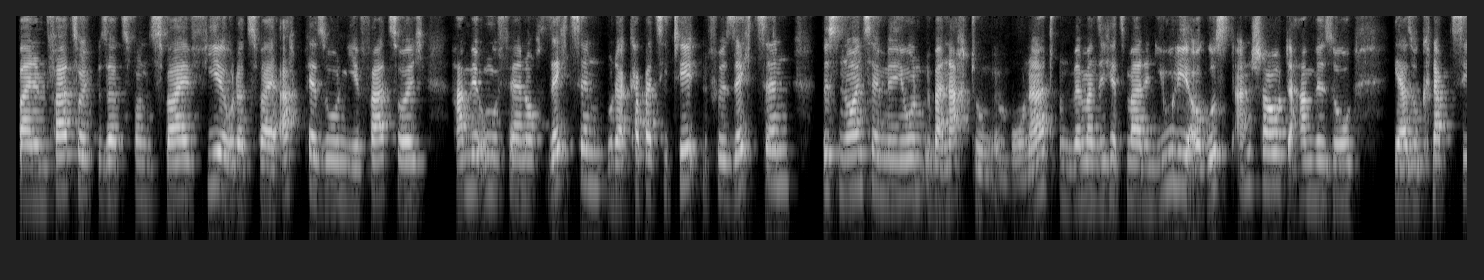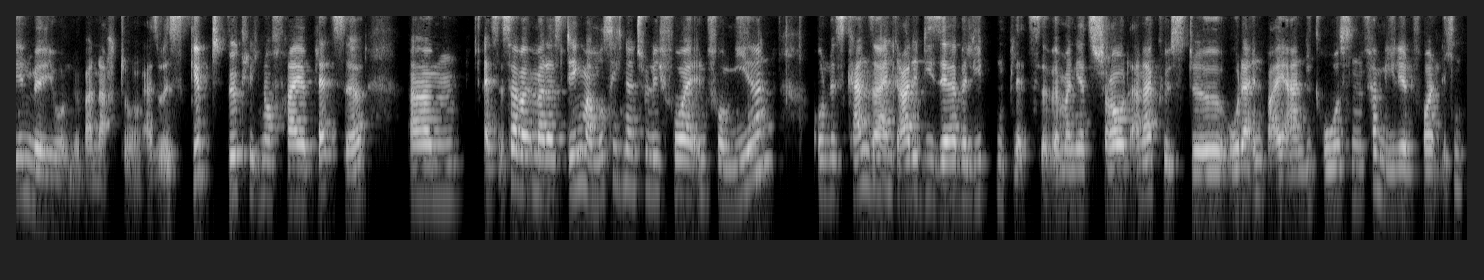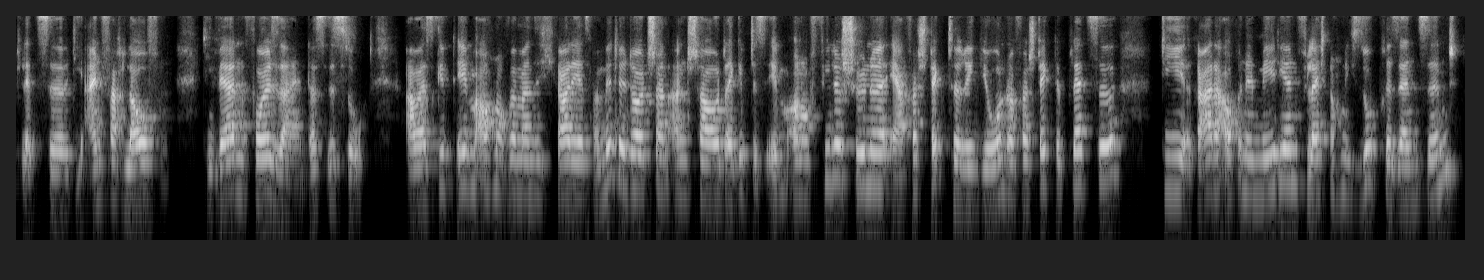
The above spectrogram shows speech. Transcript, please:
Bei einem Fahrzeugbesatz von zwei, vier oder zwei, acht Personen je Fahrzeug haben wir ungefähr noch 16 oder Kapazitäten für 16 bis 19 Millionen Übernachtungen im Monat. Und wenn man sich jetzt mal den Juli, August anschaut, da haben wir so ja so knapp 10 Millionen Übernachtungen. Also es gibt wirklich noch freie Plätze. Ähm, es ist aber immer das Ding, man muss sich natürlich vorher informieren. Und es kann sein, gerade die sehr beliebten Plätze, wenn man jetzt schaut an der Küste oder in Bayern, die großen familienfreundlichen Plätze, die einfach laufen, die werden voll sein. Das ist so. Aber es gibt eben auch noch, wenn man sich gerade jetzt mal Mitteldeutschland anschaut, da gibt es eben auch noch viele schöne, eher versteckte Regionen oder versteckte Plätze, die gerade auch in den Medien vielleicht noch nicht so präsent sind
